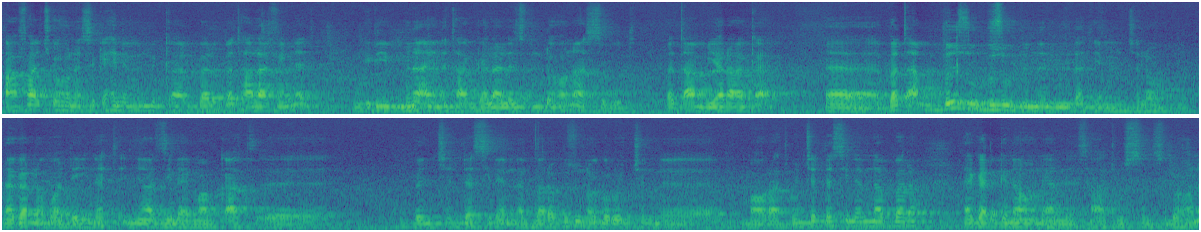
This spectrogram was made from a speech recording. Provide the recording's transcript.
ጣፋጭ የሆነ ስቃይን የምንቀበልበት ኃላፊነት እንግዲህ ምን አይነት አገላለጽ እንደሆነ አስቡት። በጣም የራቀ በጣም ብዙ ብዙ ልንልለት የምንችለው ነገር ነው ጓደኝነት። እኛ እዚህ ላይ ማብቃት ብንችል ደስ ይለን ነበረ። ብዙ ነገሮችን ማውራት ብንችል ደስ ይለን ነበረ። ነገር ግን አሁን ያለን ሰዓት ውስን ስለሆነ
